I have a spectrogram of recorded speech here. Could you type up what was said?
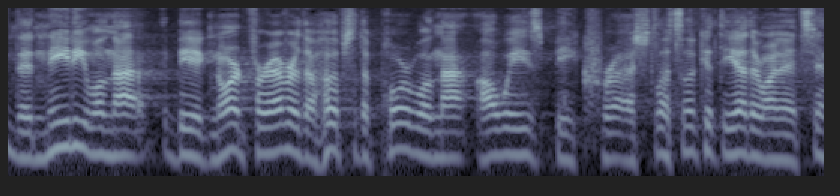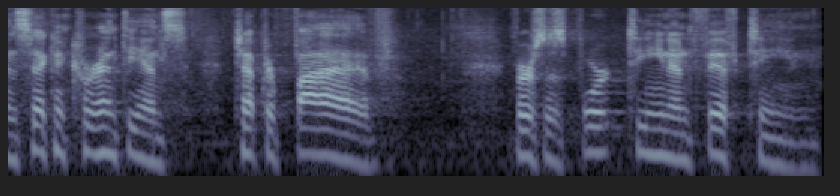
the needy will not be ignored forever. The hopes of the poor will not always be crushed. Let's look at the other one. It's in 2 Corinthians chapter 5, verses 14 and 15.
